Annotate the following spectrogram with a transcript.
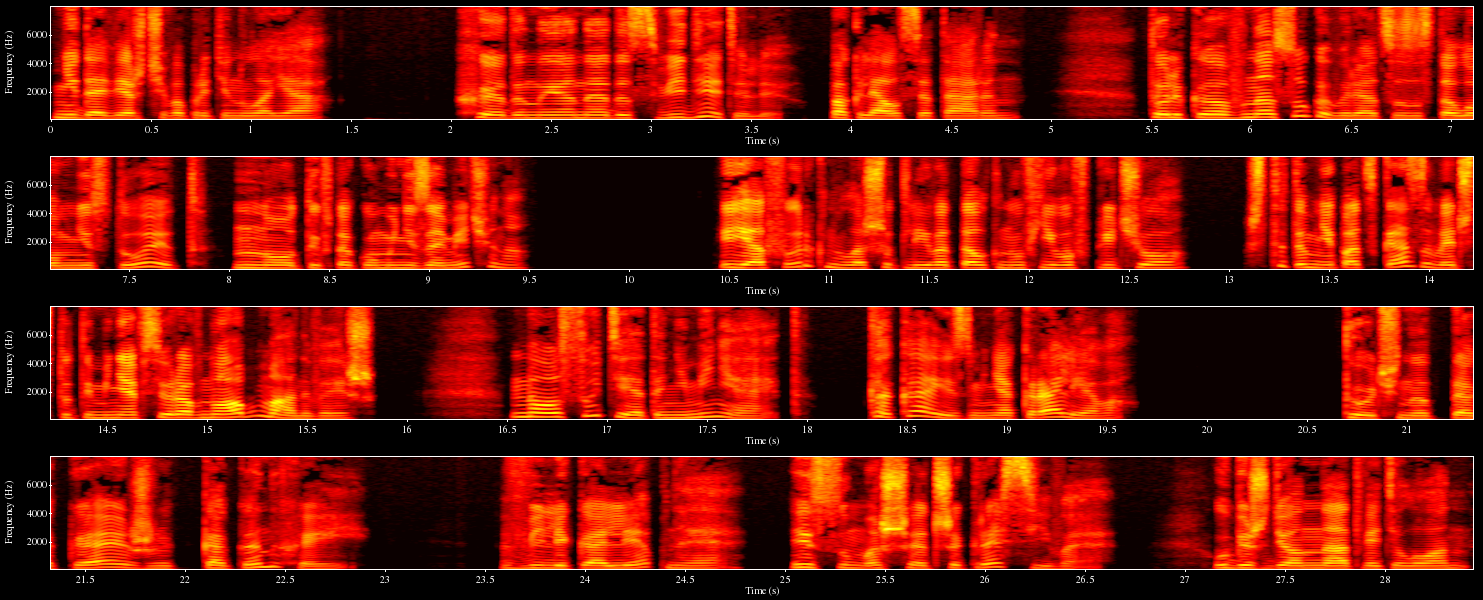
недоверчиво протянула я. «Хэдден и Анеда свидетели», — поклялся Тарен. «Только в носу ковыряться за столом не стоит, но ты в таком и не замечена». Я фыркнула, шутливо толкнув его в плечо. «Что-то мне подсказывает, что ты меня все равно обманываешь. Но сути это не меняет. Какая из меня королева?» «Точно такая же, как Энхей. Великолепная и сумасшедше красивая», — убежденно ответил он.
